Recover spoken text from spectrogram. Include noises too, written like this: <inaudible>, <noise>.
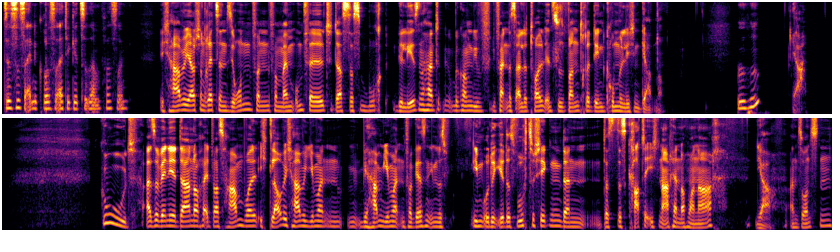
Das ist eine großartige Zusammenfassung. Ich habe ja schon Rezensionen von, von meinem Umfeld, das das Buch gelesen hat, bekommen. Die, die fanden das alle toll, insbesondere den grummeligen Gärtner. Mhm. Ja. Gut, also wenn ihr da noch etwas haben wollt, ich glaube, ich habe jemanden, wir haben jemanden vergessen, ihm, das, ihm oder ihr das Buch zu schicken, dann das, das karte ich nachher nochmal nach. Ja, ansonsten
